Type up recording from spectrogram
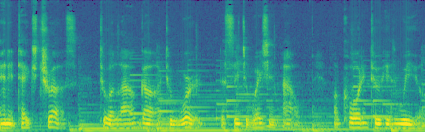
And it takes trust to allow God to work the situation out according to his will.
